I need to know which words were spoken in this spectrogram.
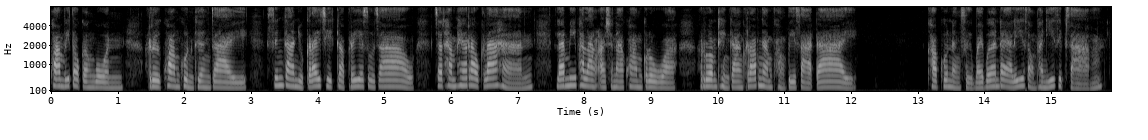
ความวิตกกังวล หรือความขุ่นเคืองใจ ซึ่งการอยู่ใกล้ชิดกับพระเยซูเจ้า จะทำให้เรากล้าหาญและมีพลังเอาชนะความกลัว รวมถึงการครอบงำของปีศาจได้ ขอบคุณหนังสือไบเบิลไดอารี่ 2023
